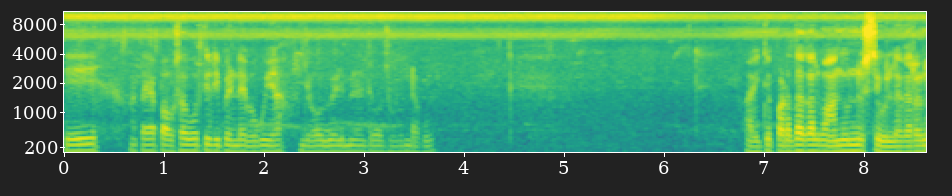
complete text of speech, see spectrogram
ते आता या पावसावरती डिपेंड आहे बघूया जेव्हा वेळ मिळेल तेव्हा झोडून टाकू. हा इथे पडदा काल बांधूनच ठेवला कारण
